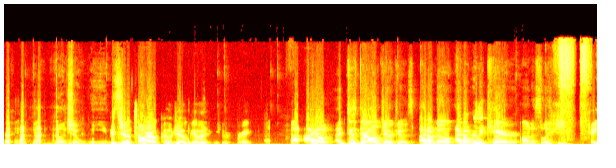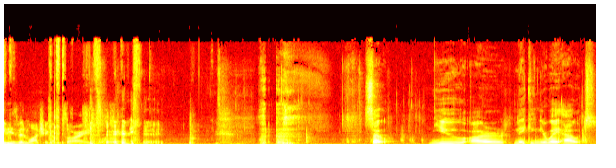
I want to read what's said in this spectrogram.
bunch of You're weebs. Jotaro Kujo. Give it, give it a break. I, I don't, uh, dude. They're all JoJos. I don't know. I don't really care, honestly. Katie's been watching. I'm sorry. It's fair. So, you are making your way out.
